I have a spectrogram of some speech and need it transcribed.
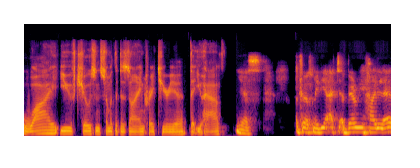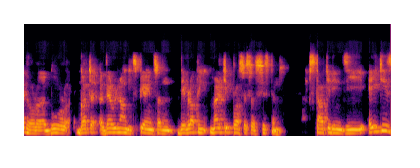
why you've chosen some of the design criteria that you have? Yes. First, maybe at a very high level, uh, Bull got a, a very long experience on developing multiprocessor systems started in the 80s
